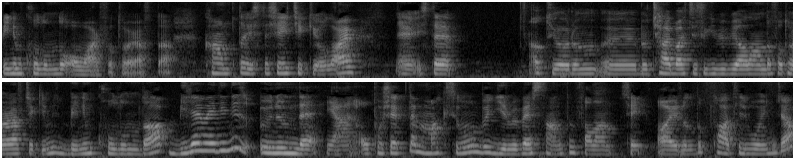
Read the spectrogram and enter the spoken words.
Benim kolumda o var fotoğrafta. Kampta işte şey çekiyorlar. E, işte atıyorum e, böyle çay bahçesi gibi bir alanda fotoğraf çekilmiş benim kolumda bilemediğiniz önümde yani o poşetle maksimum böyle 25 santim falan şey ayrıldım tatil boyunca.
